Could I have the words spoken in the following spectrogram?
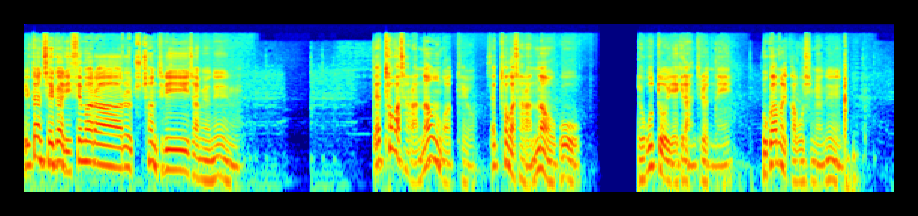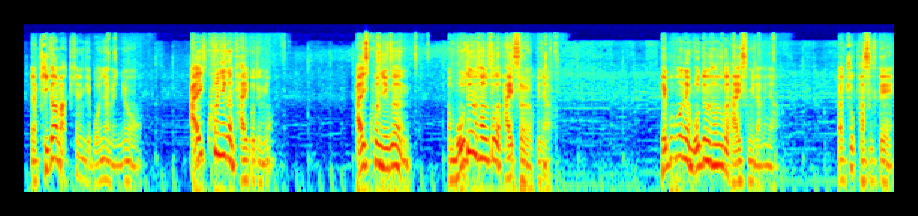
일단 제가 리세마라를 추천드리자면은 세터가 잘 안 나오는 것 같아요. 세터가 잘 안 나오고 요것도 얘기를 안 드렸네. 도감을 가보시면은 기가 막히는 게 뭐냐면요. 아이코닉은 다 있거든요. 아이코닉은 모든 선수가 다 있어요. 그냥 대부분의 모든 선수가 다 있습니다. 그냥 쭉 봤을 때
